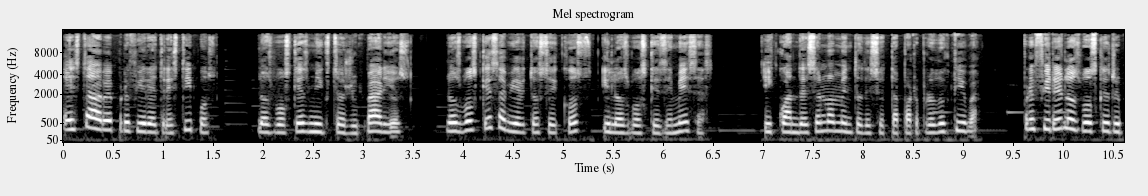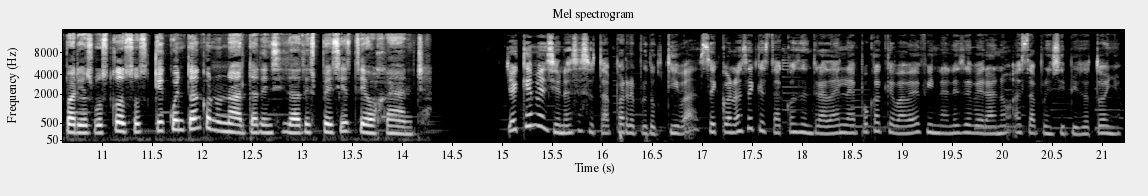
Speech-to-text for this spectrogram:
Esta ave prefiere tres tipos, los bosques mixtos riparios, los bosques abiertos secos y los bosques de mesas, y cuando es el momento de su etapa reproductiva, prefiere los bosques riparios boscosos que cuentan con una alta densidad de especies de hoja ancha. Ya que mencionaste su etapa reproductiva, se conoce que está concentrada en la época que va de finales de verano hasta principios de otoño,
